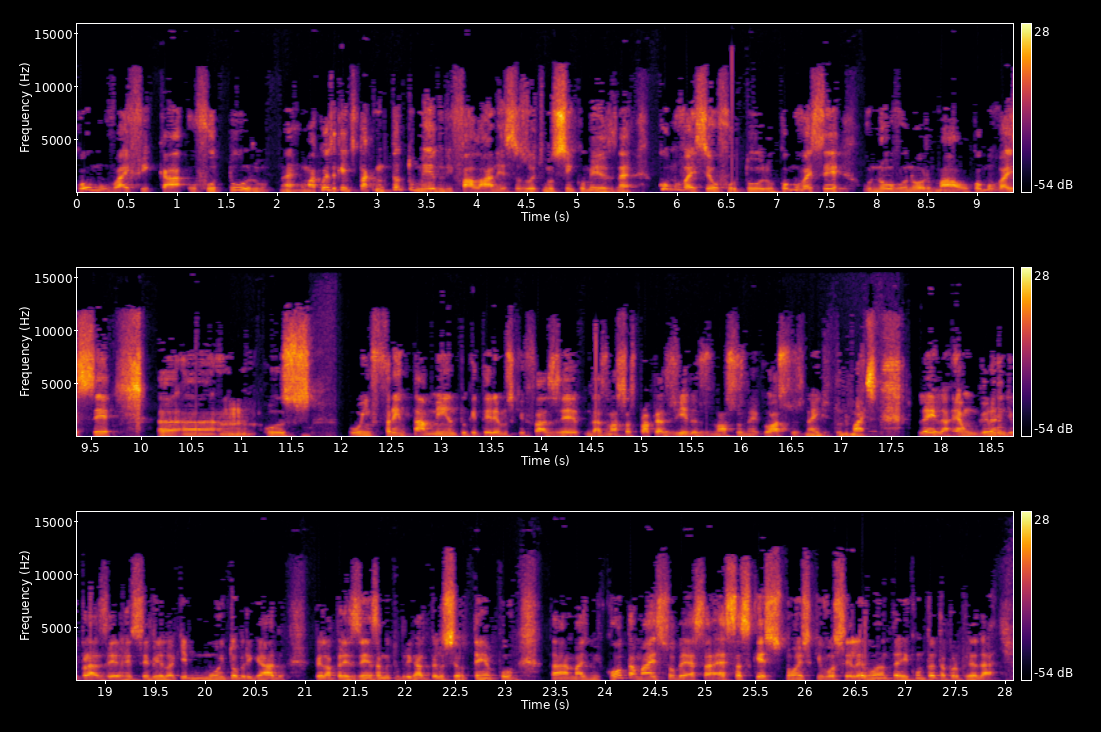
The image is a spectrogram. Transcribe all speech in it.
como vai ficar o futuro, né? Uma coisa que a gente está com tanto medo de falar nesses últimos cinco meses, né? Como vai ser o futuro? Como vai ser o novo normal? Como vai ser uh, uh, os, o enfrentamento que teremos que fazer das nossas próprias vidas, dos nossos negócios, né, e de tudo mais. Leila, é um grande prazer recebê-lo aqui. Muito obrigado pela presença, muito obrigado pelo seu tempo, tá? Mas me conta mais sobre essa, essas questões que você levanta aí com tanta propriedade.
